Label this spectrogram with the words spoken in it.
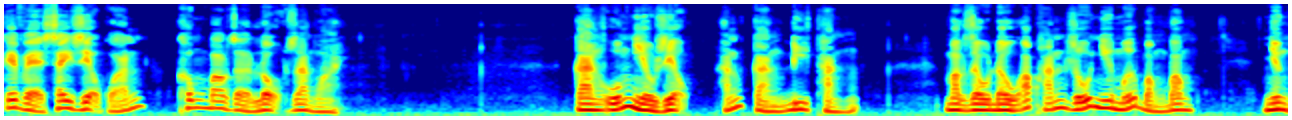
Cái vẻ say rượu của hắn không bao giờ lộ ra ngoài. Càng uống nhiều rượu, hắn càng đi thẳng. Mặc dầu đầu óc hắn rối như mớ bòng bong, nhưng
